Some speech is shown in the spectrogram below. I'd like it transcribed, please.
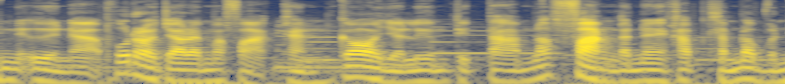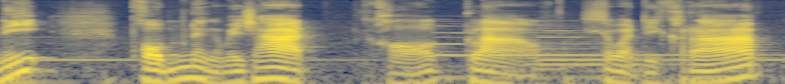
อื่นๆนะพวกเราจะอะไรมาฝากกันก็อย่าลืมติดตามรับฟังกันนะครับสำหรับวันนี้ผมหนึ่งพิชาติขอกล่าว สวัสดีครับ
